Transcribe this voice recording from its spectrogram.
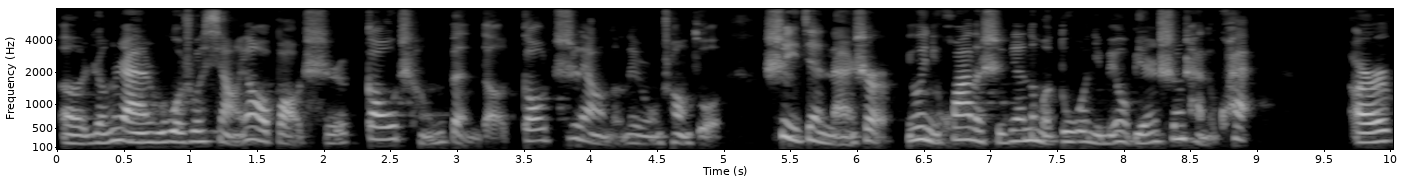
呃仍然如果说想要保持高成本的高质量的内容创作，是一件难事儿，因为你花的时间那么多，你没有别人生产的快。而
